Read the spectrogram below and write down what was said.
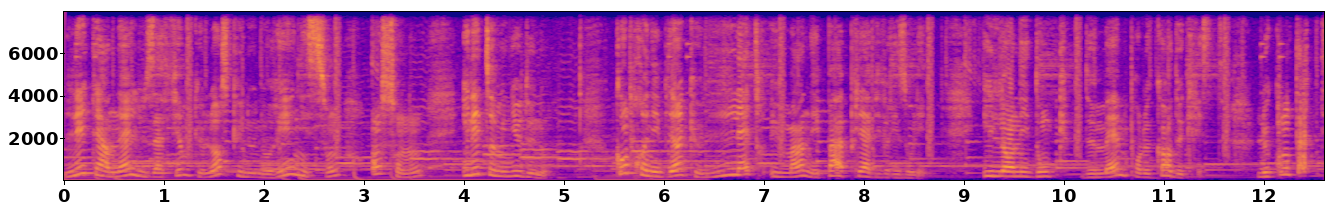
L'Éternel nous affirme que lorsque nous nous réunissons en son nom, il est au milieu de nous. Comprenez bien que l'être humain n'est pas appelé à vivre isolé. Il en est donc de même pour le corps de Christ. Le contact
